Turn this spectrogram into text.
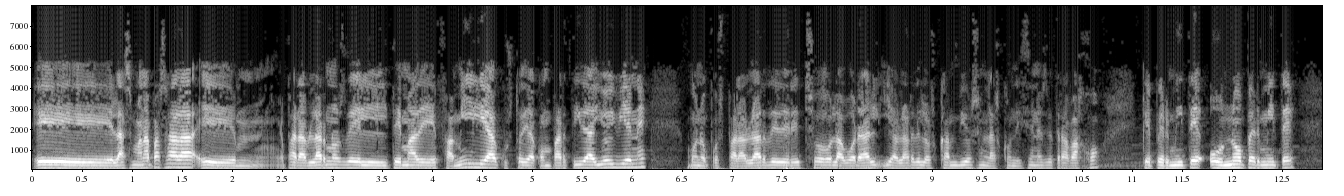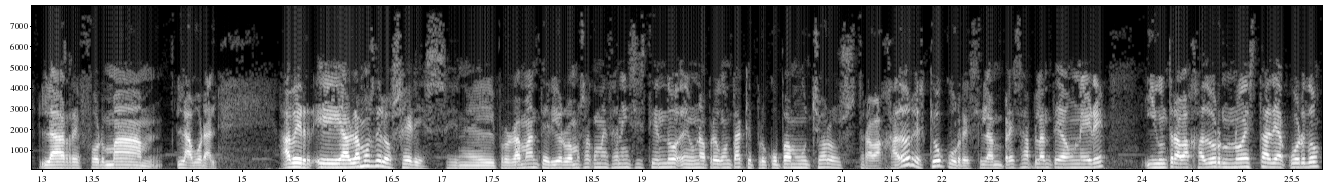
eh, la semana pasada para hablarnos del tema de familia, custodia compartida y hoy viene bueno, pues para hablar de derecho laboral y hablar de los cambios en las condiciones de trabajo que permite o no permite la reforma laboral. A ver, eh, hablamos de los seres en el programa anterior. Vamos a comenzar insistiendo en una pregunta que preocupa mucho a los trabajadores. ¿Qué ocurre si la empresa plantea un ERE y un trabajador no está de acuerdo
